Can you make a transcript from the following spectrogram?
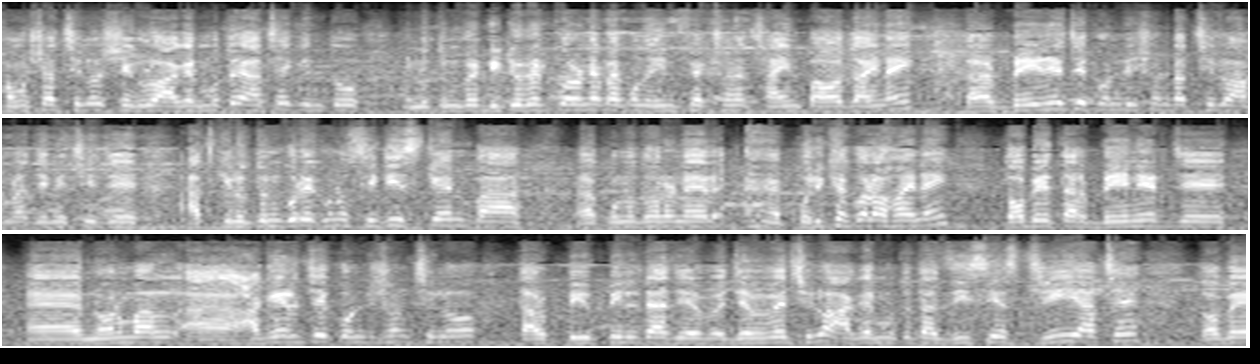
সমস্যা ছিল, সেগুলো আগের মতোই আছে, কিন্তু নতুন করে ডিটোরেট করে বা কোনো ইনফেকশনের সাইন পাওয়া যায় নাই। তার ব্রেনের যে কন্ডিশনটা ছিল, আমরা জেনেছি যে আজকে নতুন করে কোনো সিটি স্ক্যান বা কোনো ধরনের পরীক্ষা করা হয় নাই। তবে তার ব্রেনের যে নর্মাল আগের যে কন্ডিশন ছিল, তার পিপিলটা যেভাবে ছিল, আগের মতো তার জিসিএস থ্রি আছে। তবে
